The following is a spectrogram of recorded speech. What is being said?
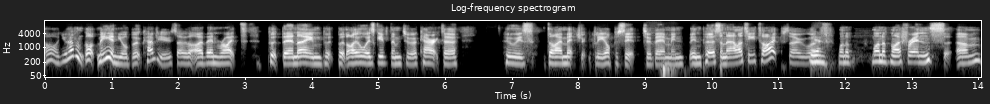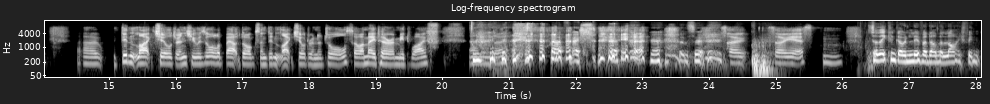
oh you haven't got me in your book have you so that i then write put their name but but i always give them to a character who is diametrically opposite to them in in personality type so uh, yeah. one of one of my friends um, uh, didn't like children. She was all about dogs and didn't like children at all. So I made her a midwife. And, uh, yeah. So, so yes. Mm. So they can go and live another life in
